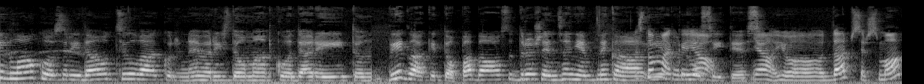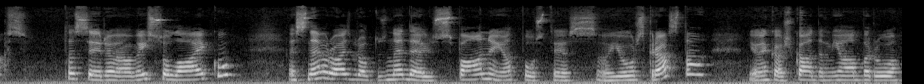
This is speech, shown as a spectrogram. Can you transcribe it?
ir laukos arī daudz cilvēku, kuri nevar izdomāt, ko darīt. Un vieglāk ir to pabalstu droši vien saņemt nekā es domāju, ka jā, jā, jo darbs ir smags. Tas ir uh, visu laiku. Es nevaru aizbraukt uz nedēļu uz Spāniju, atpūsties uh, jūras krastā, jo vienkārši kādam jābaro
